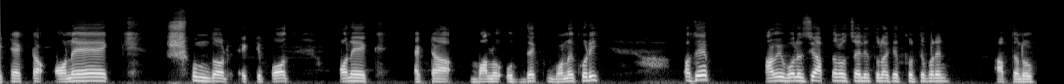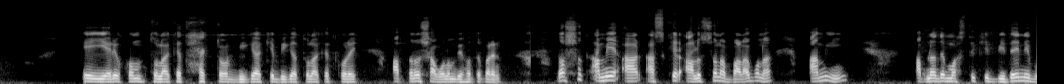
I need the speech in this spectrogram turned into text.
এটা একটা অনেক সুন্দর একটি পথ, অনেক একটা ভালো উদ্যোগ মনে করি। অতএব আমি বলেছি আপনারাও চাইলে তোলাকেত করতে পারেন, আপনারাও এই এরকম তোলাকেত হেক্টর বিঘাকে বিঘা তোলাকেত করে আপনারাও স্বাবলম্বী হতে পারেন। দর্শক, আমি আর আজকের আলোচনা বাড়াবো না, আমি আপনাদের মাছ থেকে বিদায় নেব।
